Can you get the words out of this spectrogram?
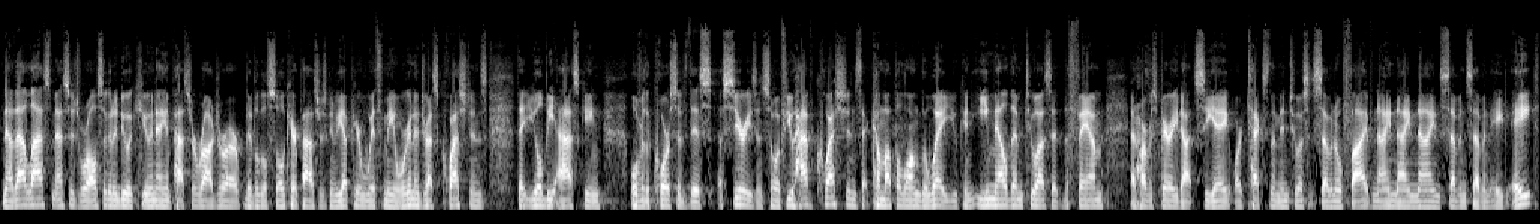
Now, that last message, we're also going to do a Q&A, and Pastor Roger, our biblical soul care pastor, is going to be up here with me. We're going to address questions that you'll be asking over the course of this uh, series. And so if you have questions that come up along the way, you can email them to us at thefam at harvestbarrie.ca or text them into us at 705-999-7788.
